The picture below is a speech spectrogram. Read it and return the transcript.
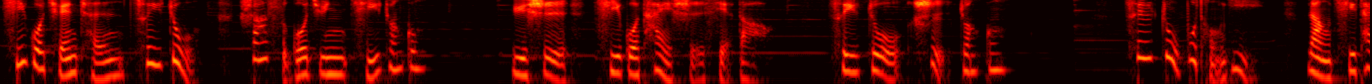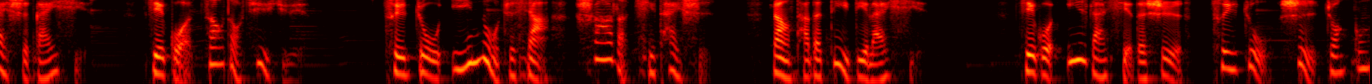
齐国权臣崔杼杀死国君齐庄公，于是齐国太史写道：“崔杼弑庄公。”崔杼不同意，让齐太史改写，结果遭到拒绝。崔杼一怒之下杀了齐太史。让他的弟弟来写，结果依然写的是崔杼弑庄公。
